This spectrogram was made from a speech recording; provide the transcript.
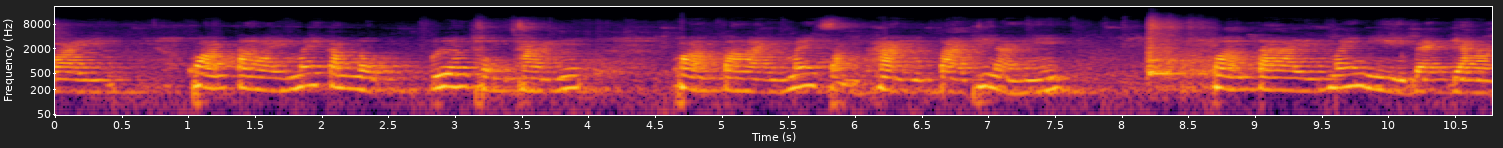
วัย ความตายไม่กำหนดเรื่องชนชั้น ความตายไม่สำคัญตายที่ไหน ความตายไม่มีแบบอย่าง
